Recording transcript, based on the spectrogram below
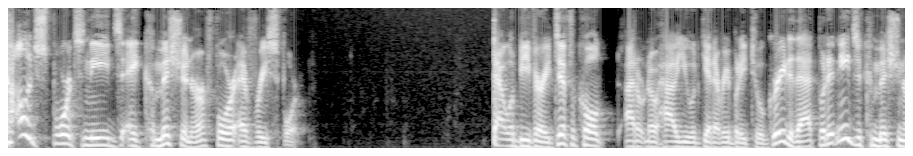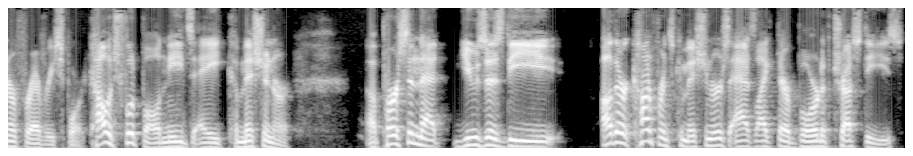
College sports needs a commissioner for every sport. That would be very difficult. I don't know how you would get everybody to agree to that, but it needs a commissioner for every sport. College football needs a commissioner, a person that uses the other conference commissioners as like their board of trustees,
